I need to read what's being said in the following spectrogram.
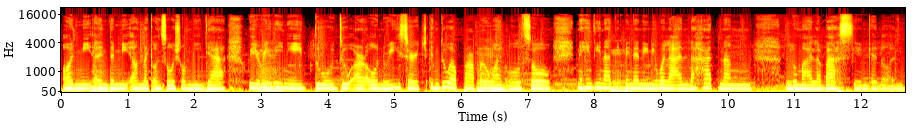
on me Mm. and the me on like on social media. We really Mm. need to do our own research and do a proper Mm. one also. Na hindi natin Mm. pinaniniwalaan lahat ng lumalabas, yung ganun.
